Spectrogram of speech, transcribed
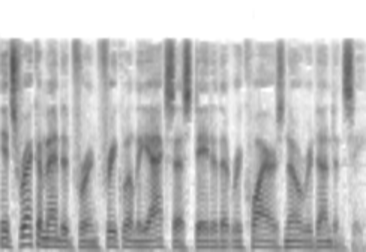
It's recommended for infrequently accessed data that requires no redundancy.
